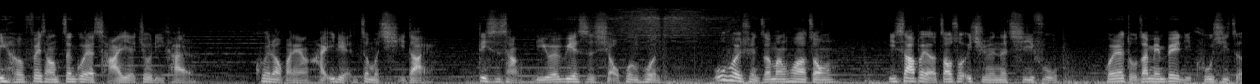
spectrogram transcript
一盒非常珍贵的茶叶就离开了，亏老板娘还一脸这么期待。第四场，李维 VS 小混混，误会选择漫画中，伊莎贝尔遭受一群人的欺负，回来躲在棉被里哭泣着。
